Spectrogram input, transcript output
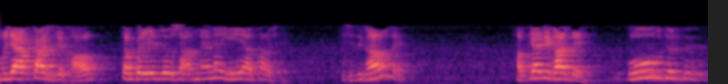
मुझे आकाश दिखाओ, तब तो ये जो सामने है ना, यही आकाश है। इसे दिखाओगे? अब क्या दिखाते हैं? वो उधर देखो।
